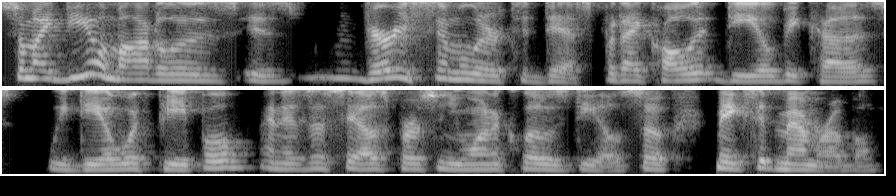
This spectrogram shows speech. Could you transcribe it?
So my deal model is is very similar to DISC, but I call it deal because we deal with people, and as a salesperson, you want to close deals, so makes it memorable.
